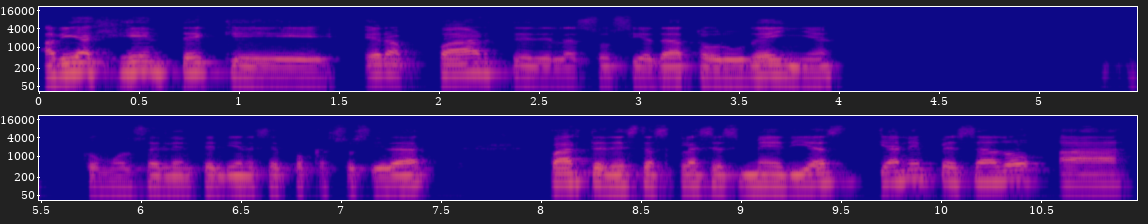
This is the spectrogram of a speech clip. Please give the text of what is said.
había gente que era parte de la sociedad orureña, como se le entendía en esa época sociedad, parte de estas clases medias que han empezado a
